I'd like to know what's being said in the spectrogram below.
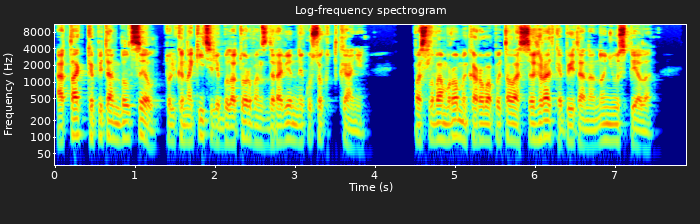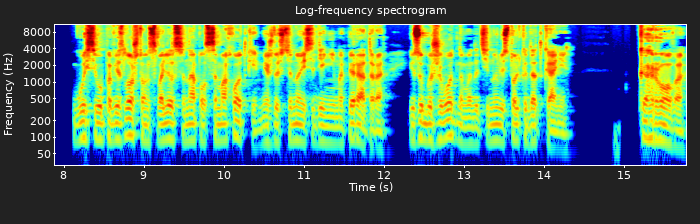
А так капитан был цел, только на кителе был оторван здоровенный кусок ткани. По словам Ромы, корова пыталась сожрать капитана, но не успела. Гусеву повезло, что он свалился на пол самоходки между стеной и сиденьем оператора, и зубы животного дотянулись только до ткани. «Корова!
